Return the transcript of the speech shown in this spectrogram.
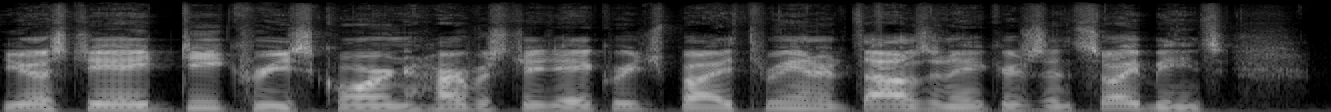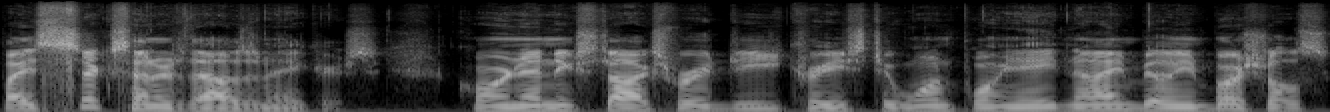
USDA decreased corn harvested acreage by 300,000 acres and soybeans by 600,000 acres. Corn ending stocks were decreased to 1.89 billion bushels.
